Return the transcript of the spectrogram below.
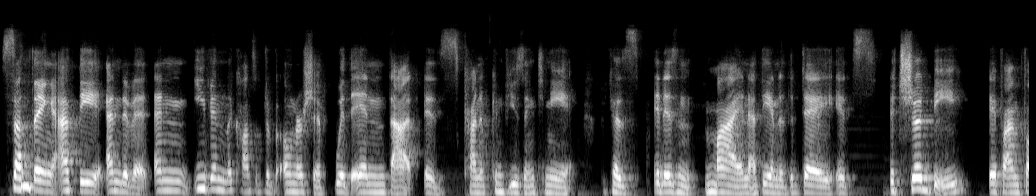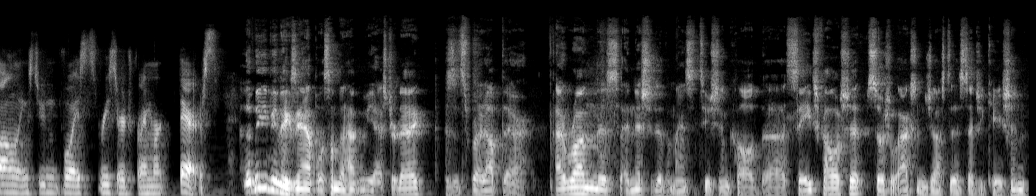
something at the end of it. And even the concept of ownership within that is kind of confusing to me because it isn't mine. At the end of the day it's it should be if i'm following student voice research framework theirs. Let me give you an example of something that happened to me yesterday because it's right up there. I run this initiative at my institution called uh, SAGE Fellowship, Social Action Justice Education.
